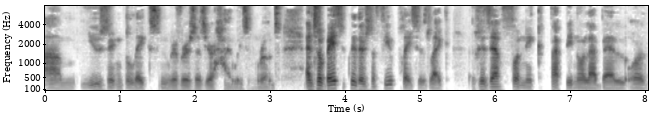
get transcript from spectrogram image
Um, using the lakes and rivers as your highways and roads. And so basically, there's a few places like Réserve Faunique Papineau Labelle or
